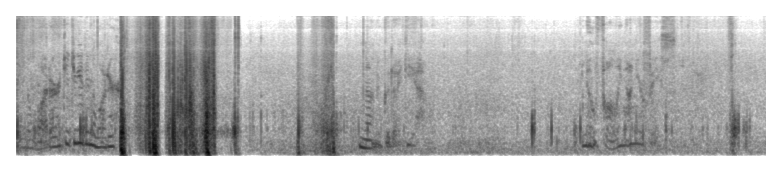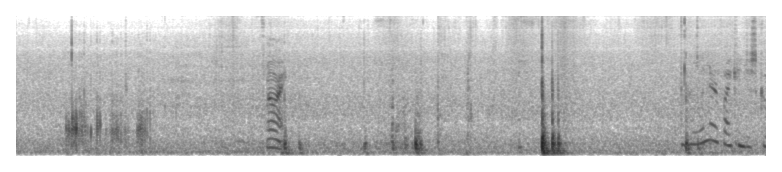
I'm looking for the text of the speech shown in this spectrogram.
In the water. Did you get in the water? Not a good idea. No falling on your face. All right. I wonder if I can just go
